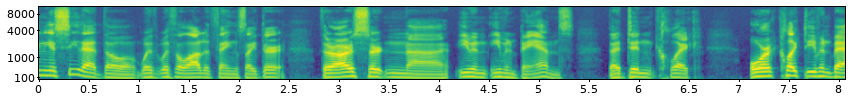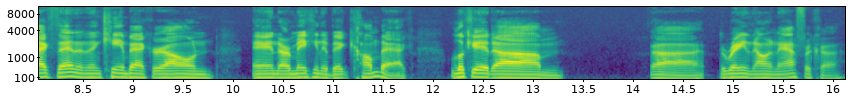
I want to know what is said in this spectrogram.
and you see that though with with a lot of things like there there are certain uh, even even bands that didn't click or clicked even back then and then came back around and are making a big comeback. Look at um uh the rain down in Africa.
